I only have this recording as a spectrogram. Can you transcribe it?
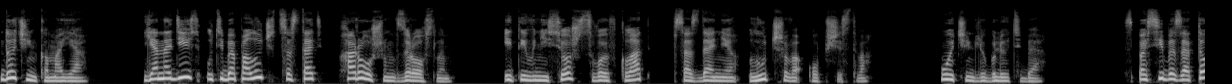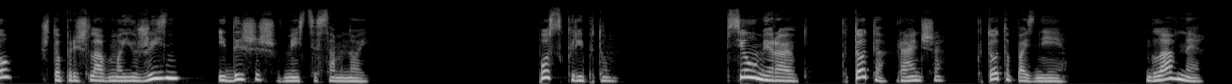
«Доченька моя, я надеюсь, у тебя получится стать хорошим взрослым, и ты внесешь свой вклад в создание лучшего общества. Очень люблю тебя. Спасибо за то, что пришла в мою жизнь и дышишь вместе со мной. По скриптум. Все умирают. Кто-то раньше, кто-то позднее. Главное,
